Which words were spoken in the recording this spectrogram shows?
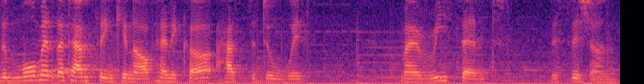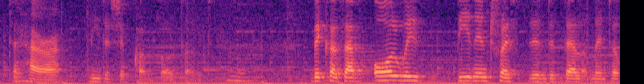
The moment that I'm thinking of, Henika, has to do with my recent decision to hire a leadership consultant. Mm because I've always been interested in development of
